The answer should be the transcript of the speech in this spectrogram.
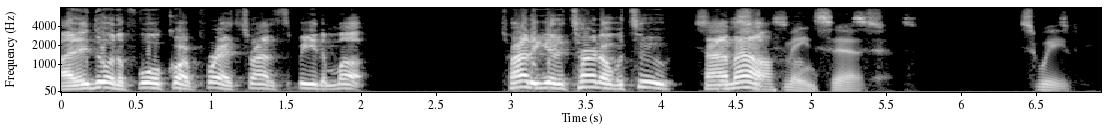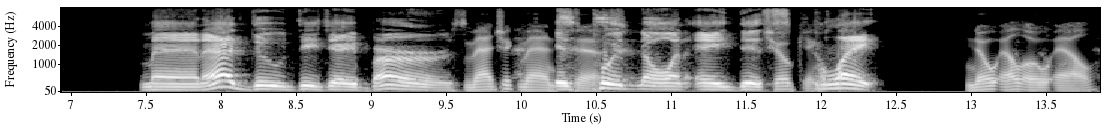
right, they doing a full court press, trying to speed him up, trying to get a turnover too. Timeout. Soft main says. Sweet. Man, that dude DJ Burns Magic Man is says. putting on a display. No LOL.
